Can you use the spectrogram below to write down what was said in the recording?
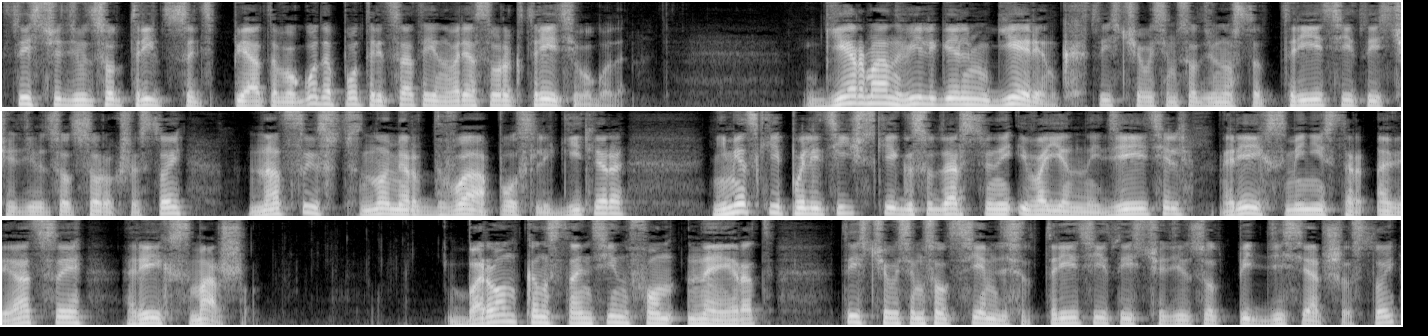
с 1935 года по 30 января 43 года. Герман Вильгельм Геринг, 1893-1946, нацист номер два после Гитлера, немецкий политический, государственный и военный деятель, рейхсминистр авиации, рейхсмаршал. Барон Константин фон Нейрат, 1873-1956,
